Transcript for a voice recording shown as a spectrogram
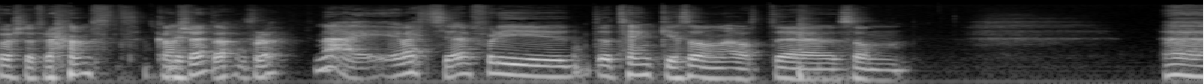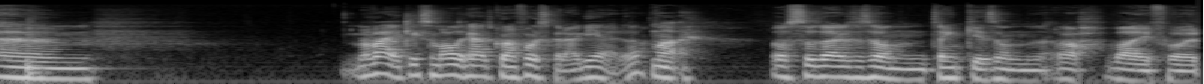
først og fremst, kanskje. Hvorfor det? Nei, jeg vet ikke, fordi da tenker jeg sånn at det er sånn uh, Man vet liksom aldri helt hvordan folk skal reagere, da. Nei. Og så da er det sånn, tenker jeg sånn Åh, var jeg for,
